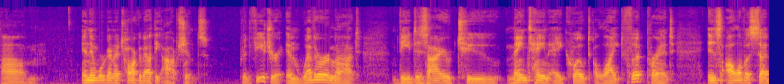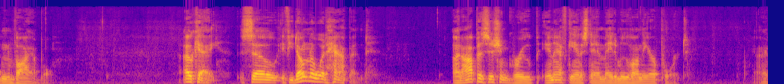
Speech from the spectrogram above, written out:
Um, and then we're going to talk about the options for the future and whether or not the desire to maintain a quote a light footprint is all of a sudden viable. Okay, so if you don't know what happened, an opposition group in Afghanistan made a move on the airport. Okay?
